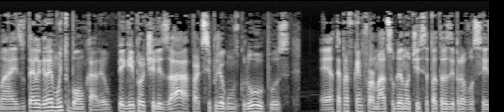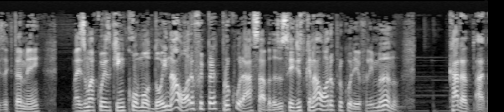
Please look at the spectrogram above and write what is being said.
Mas o Telegram é muito bom, cara. Eu peguei pra utilizar, participo de alguns grupos, é, até pra ficar informado sobre a notícia pra trazer pra vocês aqui também. Mas uma coisa que incomodou, e na hora eu fui procurar sábados. Eu sei disso porque na hora eu procurei. Eu falei, mano, cara, a-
